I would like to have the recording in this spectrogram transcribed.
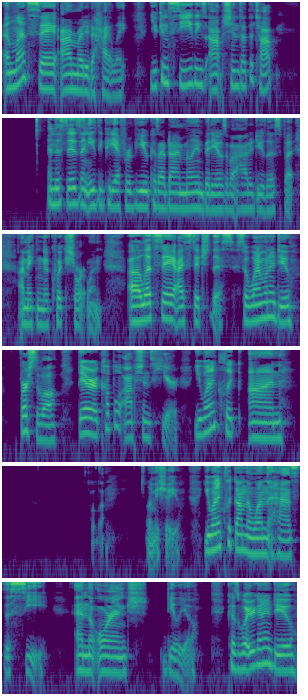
and let's say I'm ready to highlight. You can see these options at the top. And this is an ezPDF review because I've done a million videos about how to do this, but I'm making a quick short one. Uh, let's say I stitch this. So what I want to do, first of all, there are a couple options here. You want to click on, hold on, let me show you. You want to click on the one that has the C and the orange dealio. Because what you're going to do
